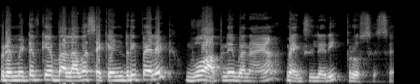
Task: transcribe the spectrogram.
प्रेमेटिव के अलावा सेकेंडरी पैलेट वो आपने बनाया मैक्सिलरी प्रोसेस से।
